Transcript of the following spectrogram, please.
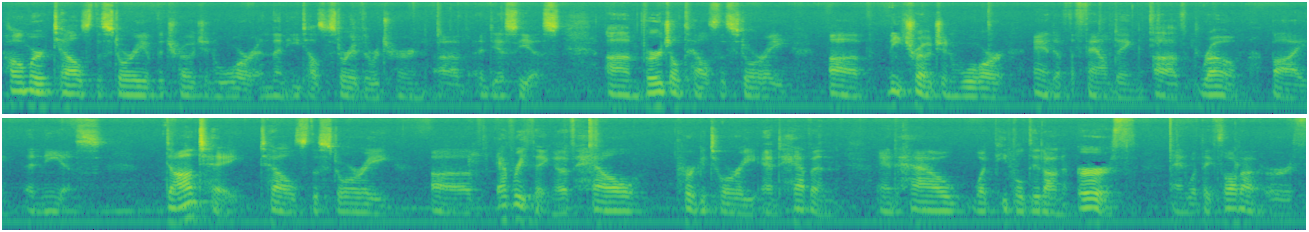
Homer tells the story of the Trojan War, and then he tells the story of the return of Odysseus. Um, Virgil tells the story of the Trojan War and of the founding of Rome by Aeneas. Dante tells the story of everything of hell, purgatory, and heaven, and how what people did on earth and what they thought on earth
